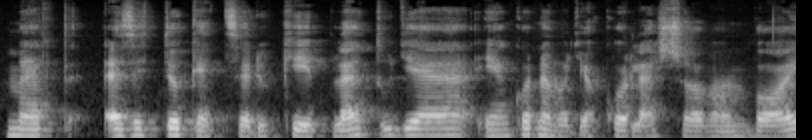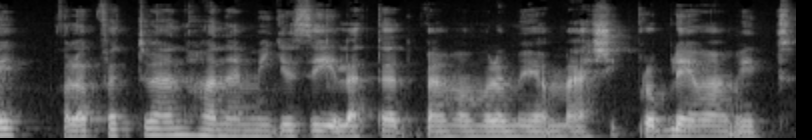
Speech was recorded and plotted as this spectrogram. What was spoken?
mert ez egy tök egyszerű képlet, ugye ilyenkor nem a gyakorlással van baj alapvetően, hanem így az életedben van valami olyan másik probléma, amit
